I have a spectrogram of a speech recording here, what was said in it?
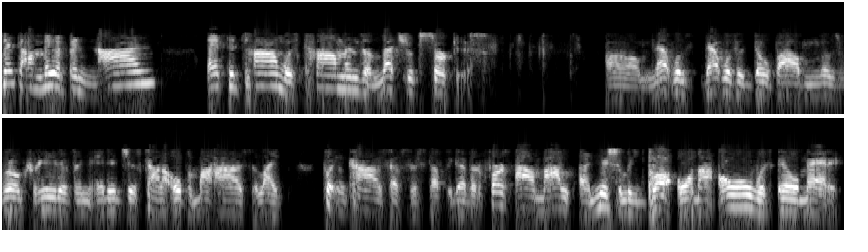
think I may have been nine at the time was Common's Electric Circus. Um, that was that was a dope album. It was real creative and, and it just kind of opened my eyes to like putting concepts and stuff together. The first album I initially bought on my own was Illmatic,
